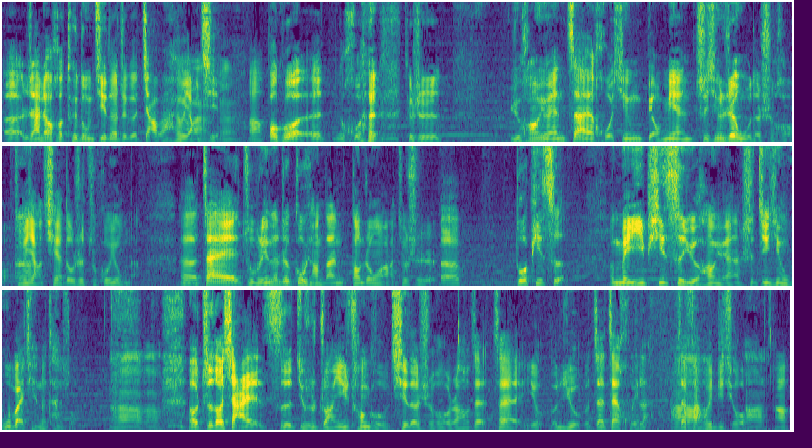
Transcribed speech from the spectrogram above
呃燃料和推动剂的这个甲烷还有氧气嗯。啊，包括呃火 就是宇航员在火星表面执行任务的时候，这个啊氧气也都是足够用的。呃，在祖布林的这个构想当当中啊，就是呃多批次，呃每一批次宇航员是进行五百天的探索。啊然后直到下一次就是转移窗口期的时候，然后再再有有再再回来，再返回地球啊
